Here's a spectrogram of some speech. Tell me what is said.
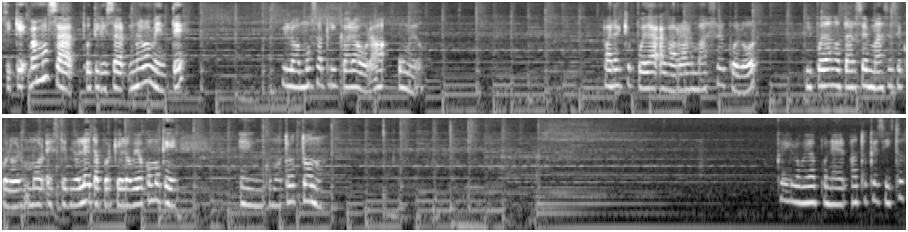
Así que vamos a utilizar nuevamente y lo vamos a aplicar ahora húmedo para que pueda agarrar más el color y pueda notarse más ese color este violeta porque lo veo como que en como otro tono. Ok lo voy a poner a toquecitos.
